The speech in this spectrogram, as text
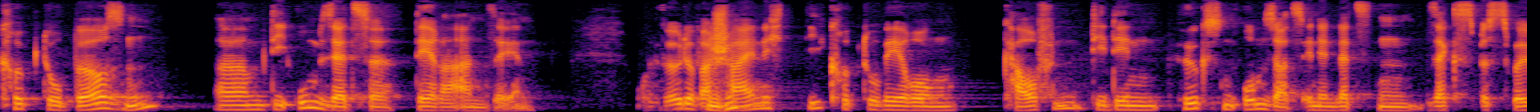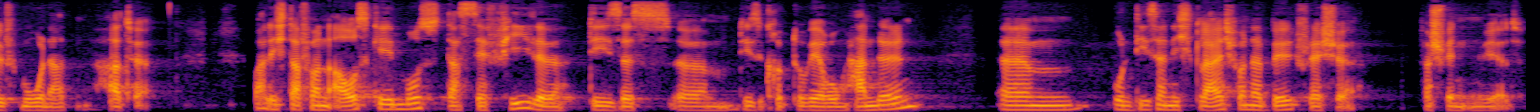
Kryptobörsen ähm, die Umsätze derer ansehen und würde mhm. wahrscheinlich mhm. die Kryptowährung kaufen, die den höchsten Umsatz in den letzten sechs bis zwölf Monaten hatte. Weil ich davon ausgehen muss, dass sehr viele dieses, ähm, diese Kryptowährung handeln ähm, und dieser nicht gleich von der Bildfläche verschwinden wird.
